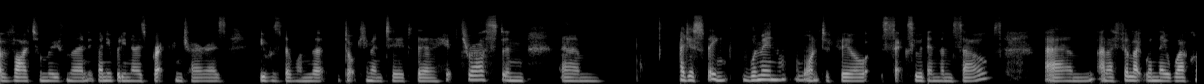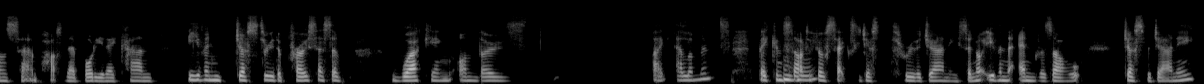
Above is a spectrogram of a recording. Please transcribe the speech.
a vital movement. If anybody knows Bret Contreras, he was the one that documented the hip thrust, and um, I just think women want to feel sexy within themselves. Um, and I feel like when they work on certain parts of their body, they can, even just through the process of working on those like elements, they can start Mm-hmm. to feel sexy just through the journey. So not even the end result, just the journey.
